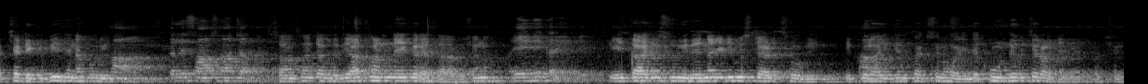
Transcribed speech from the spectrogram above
ਅੱਛਾ ਡਿੱਗ ਵੀ ਸੀ ਨਾ ਪੂਰੀ? ਹਾਂ ਕੱਲੇ ਸਾਹ ਸਾਹ ਚੱਲਦਾ ਸਾਂ। ਸਾਂ ਚੱਲਦੀ ਸੀ। ਆ ਥਣ ਨੇ ਕਰਿਆ ਸਾਰਾ ਕੁਛ ਨਾ? ਇਹ ਨਹੀਂ ਕਰਿਆ ਜੀ। ਇਹ ਤਾਜੀ ਸੂਈ ਦੇ ਨਾਲ ਜਿਹੜੀ ਮਸਟੈਟਸ ਹੋ ਗਈ ਇਕੁਲਾਈਜ਼ ਦੀ ਇਨਫੈਕਸ਼ਨ ਹੋ ਜਾਂਦੀ ਹੈ, ਖੂਨ ਦੇ ਵਿੱਚ ਰਲ ਜਾਂਦੀ ਹੈ ਇਨਫੈਕਸ਼ਨ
